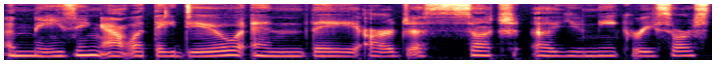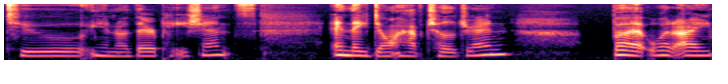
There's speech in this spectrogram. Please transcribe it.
amazing at what they do and they are just such a unique resource to you know their patients and they don't have children but what I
